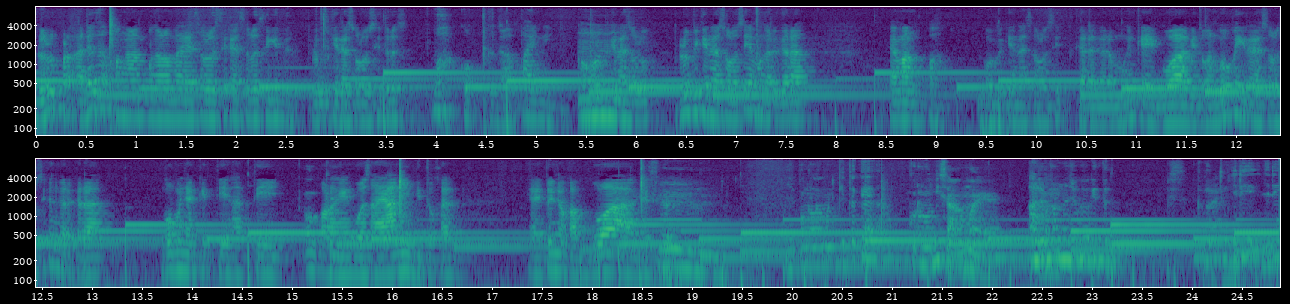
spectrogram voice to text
dulu per- ada nggak pengalaman pengalaman resolusi resolusi gitu? Lu bikin resolusi terus, wah kok kegapai nih? Kalau lu Hmm. bikin resolusi, lu bikin resolusi emang gara-gara emang wah gue bikin resolusi gara-gara mungkin kayak gua gitu kan. Gue bikin resolusi kan gara-gara gue menyakiti hati Oke. orang yang gue sayangi gitu kan. Ya itu nyokap gua gitu. Hmm. ya pengalaman kita kayak kurang lebih sama ya. Ada pernah juga gitu. Itu jadi jadi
